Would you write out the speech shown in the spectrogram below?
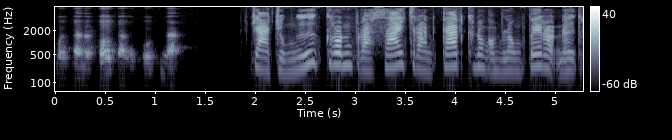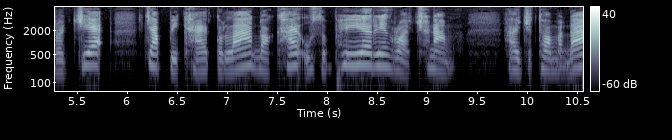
ថ្មីកាន់តែតូចកាន់តែគ្រោះថ្នាក់ចាជំងឺគ្រុនប្រសាយច្រើនកើតក្នុងអំឡុងពេលរដូវត្រជាក់ចាប់ពីខែតុលាដល់ខែឧសភារៀងរាល់ឆ្នាំហើយជាធម្មតា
